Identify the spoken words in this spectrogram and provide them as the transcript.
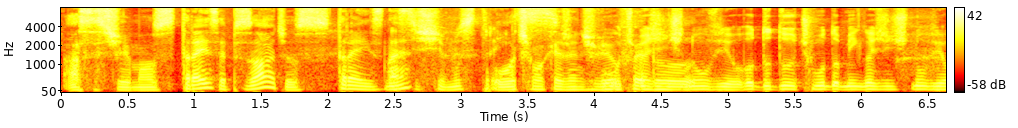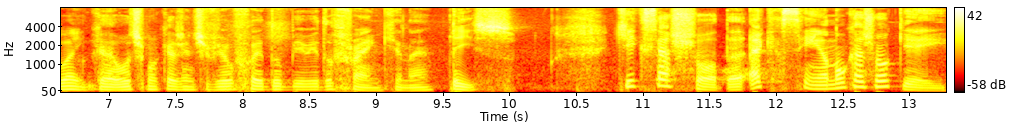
Assistimos três episódios? Três, né? Assistimos três. O último que a gente viu o último foi a gente do- não viu. O do, do último domingo a gente não viu ainda. Que O último que a gente viu foi do Bill e do Frank, né? É isso. O que, que você achou? da- É que assim, eu nunca joguei,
